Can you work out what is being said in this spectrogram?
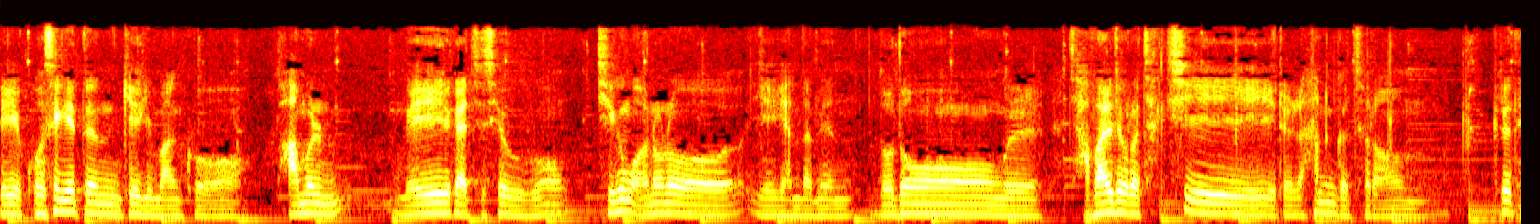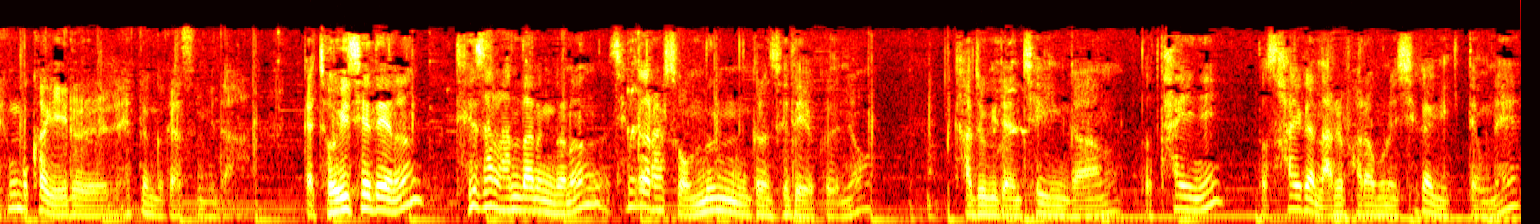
되게 고생했던 기억이 많고 밤을 매일같이 세우고 지금 언어로 얘기한다면 노동을 자발적으로 착취를 하는 것처럼 그래도 행복하게 일을 했던 것 같습니다. 그러니까 저희 세대는 퇴사를 한다는 거는 생각을 할 수 없는 그런 세대였거든요. 가족에 대한 책임감, 또 타인이, 또 사회가 나를 바라보는 시각이 있기 때문에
